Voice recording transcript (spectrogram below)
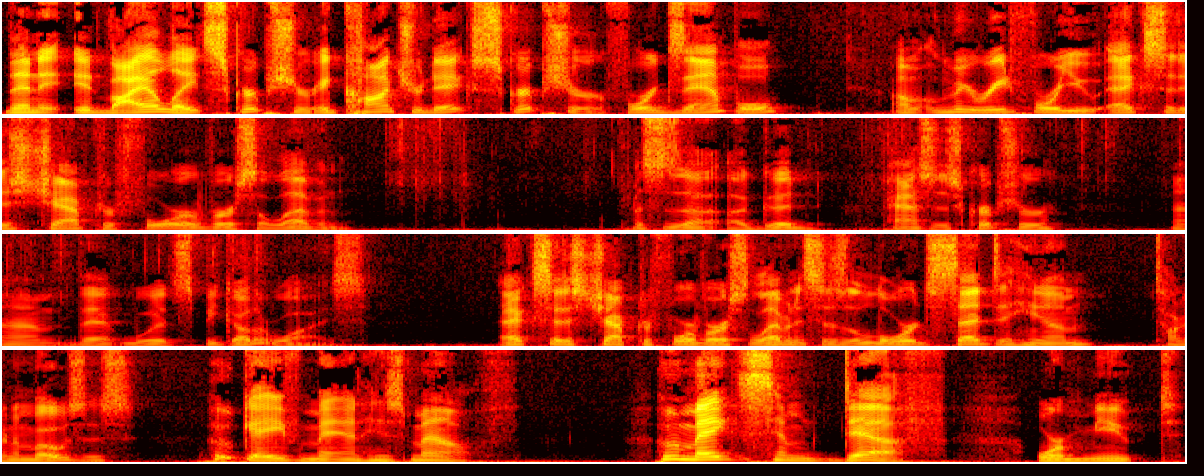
then it, it violates Scripture. It contradicts Scripture. For example, um, let me read for you Exodus chapter 4, verse 11. This is a, a good passage of Scripture um, that would speak otherwise. Exodus chapter 4, verse 11, it says, The Lord said to him, talking to Moses, Who gave man his mouth? Who makes him deaf or mute?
